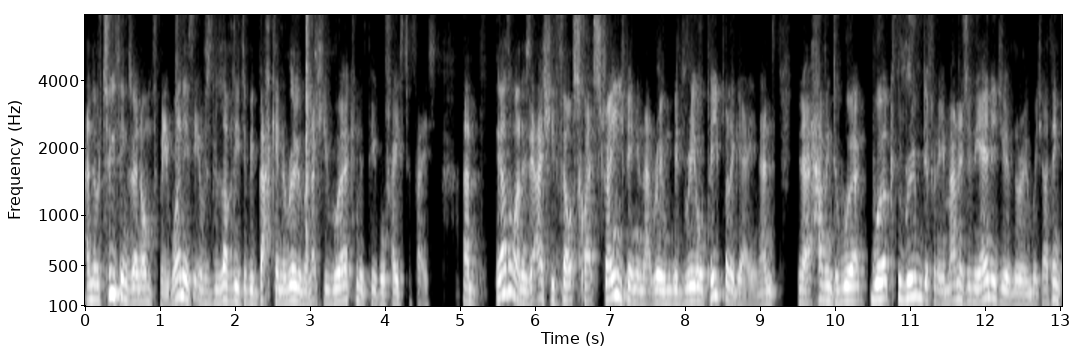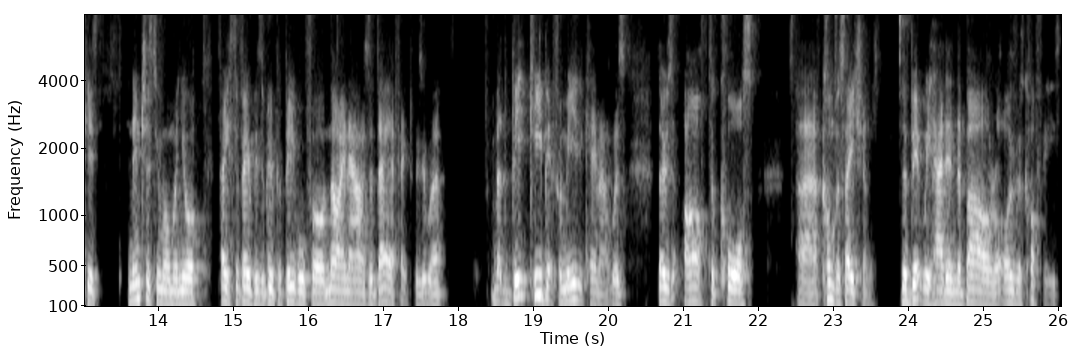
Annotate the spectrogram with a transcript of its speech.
And there were two things went on for me. One is it was lovely to be back in a room and actually working with people face to face. The other one is it actually felt quite strange being in that room with real people again, and you know having to work work the room differently and managing the energy of the room, which I think is an interesting one when you're face to face with a group of people for nine hours a day, effectively, as it were. But the key bit for me that came out was those after course uh, conversations the bit we had in the bar or over coffees,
